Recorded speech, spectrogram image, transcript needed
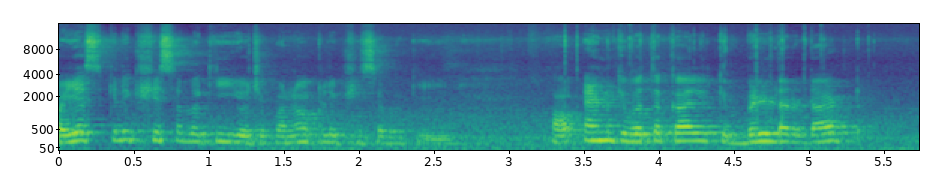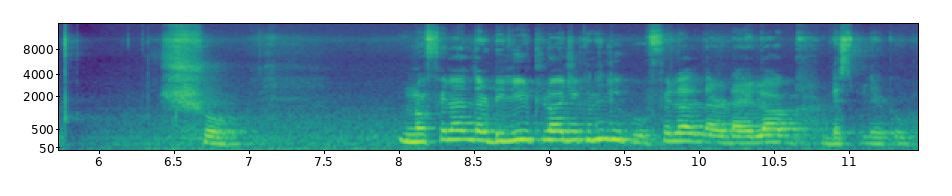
په یس کلیک شي سبا کی یو چې په نو کلیک شي سبا کی او اند کې وته کال کې بلډر ډاټ شو نو فعلا د ډیلیټ لوجیک نه لیکو فعلا د ډایلوګ ډیسپلی کوو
